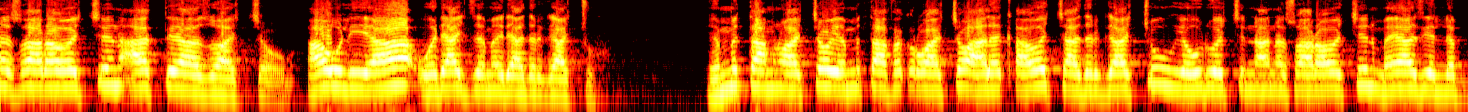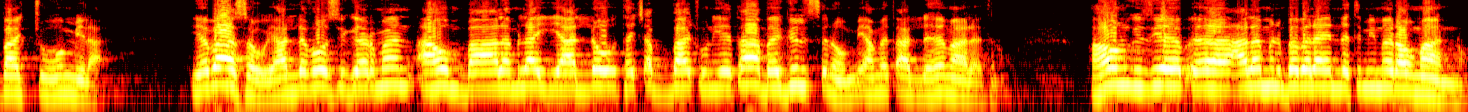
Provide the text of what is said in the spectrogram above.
ነሷራዎችን አትያዟቸው። አውሊያ ወዳጅ ዘመድ አድርጋችሁ የምታምኗቸው የምታፈቅሯቸው አለቃዎች አድርጋችሁ የሁዶችና ነሷራዎችን መያዝ የለባችሁም ይላል። የባሰው ያለፈው ሲገርመን አሁን በአለም ላይ ያለው ተጨባጭ ሁኔታ በግልጽ ነው የሚያመጣልህ ማለት ነው አሁን ጊዜ አለምን በበላይነት የሚመራው ማን ነው?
